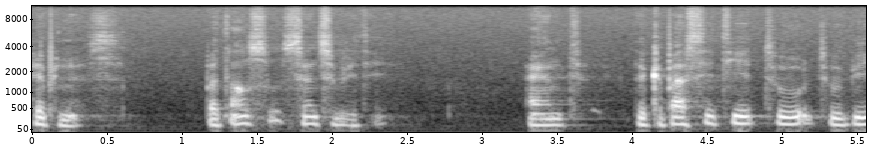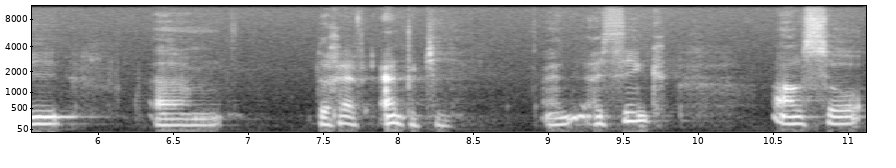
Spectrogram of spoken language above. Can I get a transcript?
happiness, but also sensibility and the capacity to, to be, um, to have empathy. And I think also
